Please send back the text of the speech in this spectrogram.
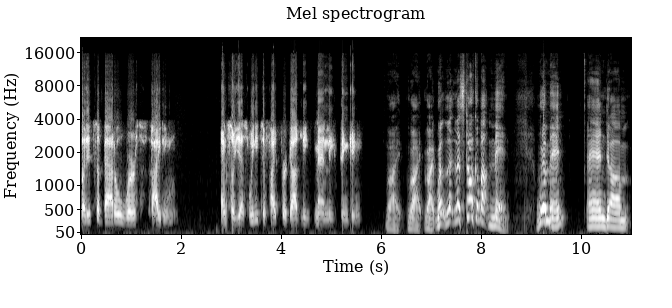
But it's a battle worth fighting. And so, yes, we need to fight for godly, manly thinking. Right, right, right. Well, let, us talk about men. We're men, and um,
